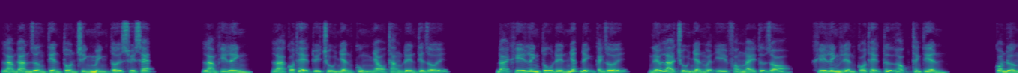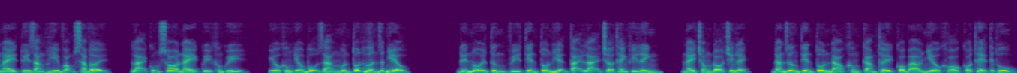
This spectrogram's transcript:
làm đan dương tiên tôn chính mình tới suy xét. Làm khí linh, là có thể tùy chủ nhân cùng nhau thăng đến tiên giới. Đại khí linh tu đến nhất định cảnh giới, nếu là chủ nhân nguyện ý phóng này tự do, khí linh liền có thể tự học thành tiên. Con đường này tuy rằng hy vọng xa vời, lại cũng so này quỷ không quỷ, yêu không yêu bộ dáng muốn tốt hơn rất nhiều. Đến nỗi từng vì tiên tôn hiện tại lại trở thành khí linh, này trong đó chênh lệch, đan dương tiên tôn đảo không cảm thấy có bao nhiêu khó có thể tiếp thu.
